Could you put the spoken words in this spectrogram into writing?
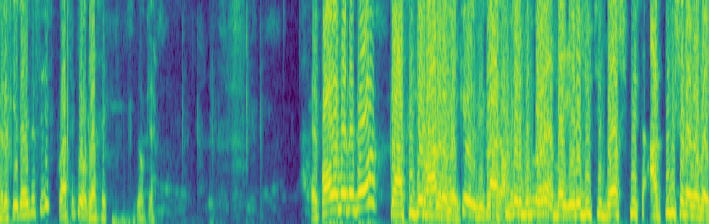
এটা কি দেখাইতেছি? ক্লাসিক ক্লাসিক ওকে এরপর আমরা দেখব ক্লাসিকের ভিতরে ভাই। ভিতরে, ভাই দিচ্ছি দশ পিস আটত্রিশশো টাকা ভাই।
